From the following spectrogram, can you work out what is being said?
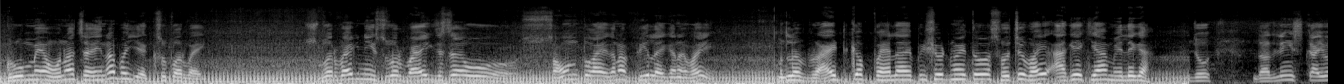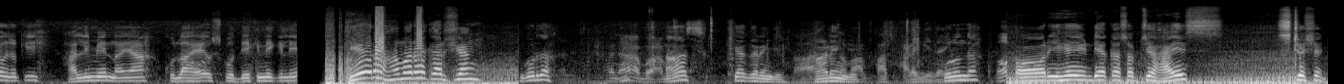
तो ग्रुप में होना चाहिए ना भाई एक सुपर बाइक। सुपर बाइक नहीं सुपर बाइक जैसा वो साउंड तो आएगा ना फील आएगा ना भाई। मतलब राइड का पहला एपिसोड में तो सोचो भाई आगे क्या मिलेगा। जो दार्जिलिंग स्काई वॉक जो कि हाल ही में नया खुला है उसको देखने के लिए। ये रहा हमारा कारशंग गुर्दा आज क्या करेंगे? फाड़ेंगे। पुरंदा और यह है इंडिया का सबसे हाईएस्ट स्टेशन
